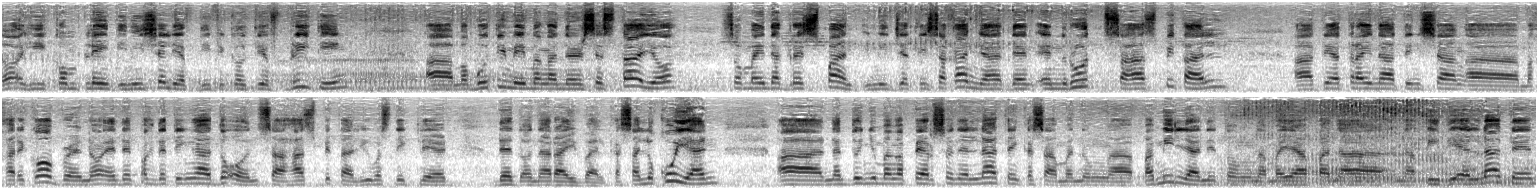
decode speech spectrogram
no? He complained initially of difficulty of breathing. Uh, mabuti may mga nurses tayo, so may nag-respond immediately sa kanya, then en route sa hospital, uh, tinatry natin siyang uh, makarecover, no? And then pagdating nga doon sa hospital, he was declared dead on arrival. Kasalukuyan, Ah, nandun yung mga personnel natin kasama nung ah, pamilya nitong namayapa na, na PDL natin.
